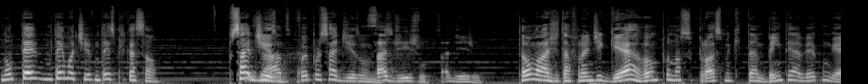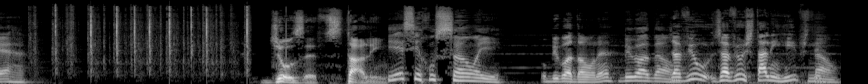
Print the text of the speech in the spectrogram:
não, tem, não tem motivo, não tem explicação. Sadismo. Exato, foi por sadismo mesmo. Sadismo, sadismo. Então vamos lá, a gente tá falando de guerra, vamos pro nosso próximo que também tem a ver com guerra. Joseph Stalin. E esse russão aí, O bigodão, né? bigodão? Já viu, já viu o Stalin hipster? Não.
